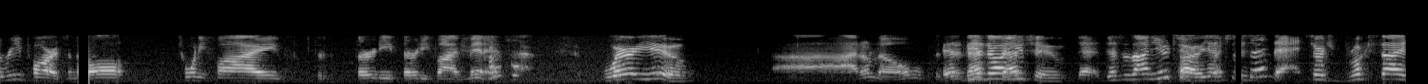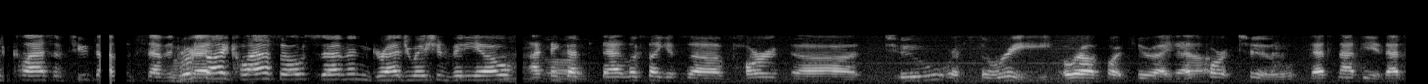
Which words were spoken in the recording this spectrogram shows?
three parts and they're all 25 to 30, 35 minutes. Where are you? Uh, I don't know. But These are on YouTube. That, this is on YouTube. Oh, yes. I just said that. Search Brookside Class of 2007. Brookside Class 07 graduation video. I think that that looks like it's uh, part uh, two or three. We're on part two right now. That's part two. That's not the. That's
